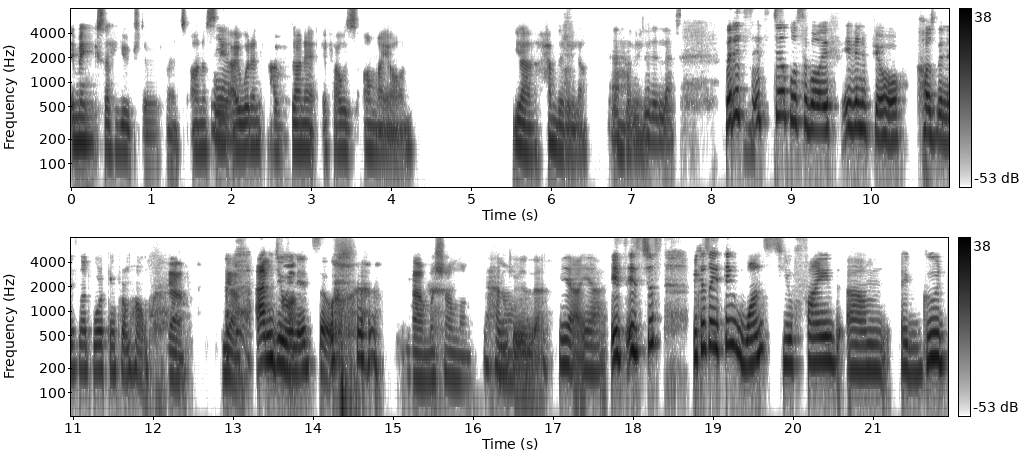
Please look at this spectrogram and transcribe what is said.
it makes a huge difference. Honestly, yeah. I wouldn't have done it if I was on my own. yeah alhamdulillah alhamdulillah but it's it's still possible if even if your husband is not working from home. Yeah. Yeah. I'm doing it so. Yeah mashallah. Alhamdulillah yeah yeah. It's it's just because i think once you find um a good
